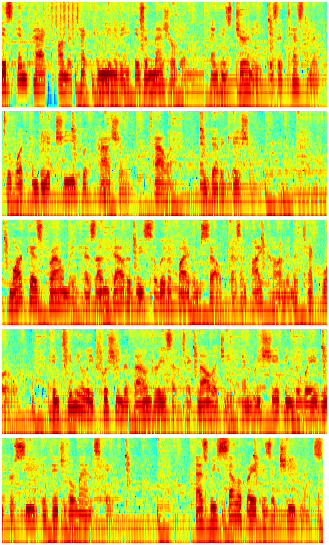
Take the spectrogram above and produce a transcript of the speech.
His impact on the tech community is immeasurable, and his journey is a testament to what can be achieved with passion, talent, and dedication. Marques Brownlee has undoubtedly solidified himself as an icon in the tech world, continually pushing the boundaries of technology and reshaping the way we perceive the digital landscape. As we celebrate his achievements,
